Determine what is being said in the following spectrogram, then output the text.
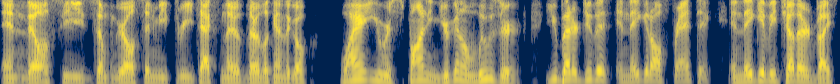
and they'll see some girl send me three texts and they're, they're looking and they go, why aren't you responding? You're gonna lose her. You better do this. And they get all frantic and they give each other advice.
